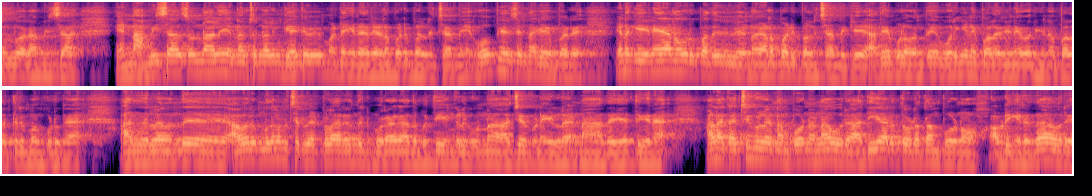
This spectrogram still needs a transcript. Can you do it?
சொல்லுவார் அமித்ஷா? என்ன அமித்ஷா சொன்னாலும் என்ன சொன்னாலும் கேட்கவே மாட்டேங்கிறாரு எடப்பாடி பழனிசாமி ஓபிஎஸ் என்ன கேட்பாரு? எனக்கு இணையான ஒரு பதவி வேணும் எடப்பாடி பழனிசாமிக்கு அதே போல் வந்து ஒருங்கிணைப்பாளர் இணை ஒருங்கிணைப்பாளர் திரும்ப கொடுங்க. அதில் வந்து அவர் முதலமைச்சர் வேட்பாளர் இருந்துட்டு போகிறாரு அதை பற்றி எங்களுக்கு ஒன்றும் ஆட்சேபனை இல்லை. நான் அதை ஏற்றுக்கிறேன் ஆனால் கட்சிக்குள்ளே நான் போனேன்னா ஒரு அதிகாரத்தோடு தான் போகணும் அப்படிங்கிறத அவர்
